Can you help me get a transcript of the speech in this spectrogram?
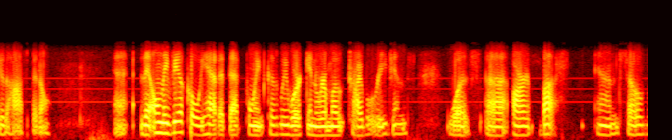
to the hospital. Uh, the only vehicle we had at that point, because we work in remote tribal regions, was uh, our bus. And so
